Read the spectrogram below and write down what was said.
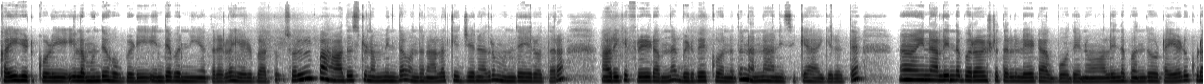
ಕೈ ಹಿಡ್ಕೊಳ್ಳಿ, ಇಲ್ಲ ಮುಂದೆ ಹೋಗಬೇಡಿ, ಹಿಂದೆ ಬನ್ನಿ ಆ ಥರ ಎಲ್ಲ ಹೇಳಬಾರ್ದು. ಸ್ವಲ್ಪ ಆದಷ್ಟು ನಮ್ಮಿಂದ ಒಂದು ನಾಲ್ಕು ಹೆಜ್ಜೆನಾದರೂ ಮುಂದೆ ಇರೋ ಥರ ಅವರಿಗೆ ಫ್ರೀಡಮ್ನ ಬಿಡಬೇಕು ಅನ್ನೋದು ನನ್ನ ಅನಿಸಿಕೆ ಆಗಿರುತ್ತೆ. ಇನ್ನು ಅಲ್ಲಿಂದ ಬರೋ ಅಷ್ಟೊತ್ತಲ್ಲಿ ಲೇಟ್ ಆಗ್ಬೋದೇನೋ, ಅಲ್ಲಿಂದ ಬಂದು ಟಯರ್ಡು ಕೂಡ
